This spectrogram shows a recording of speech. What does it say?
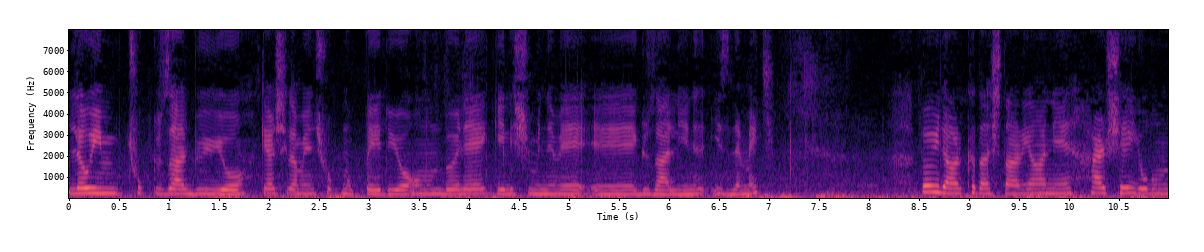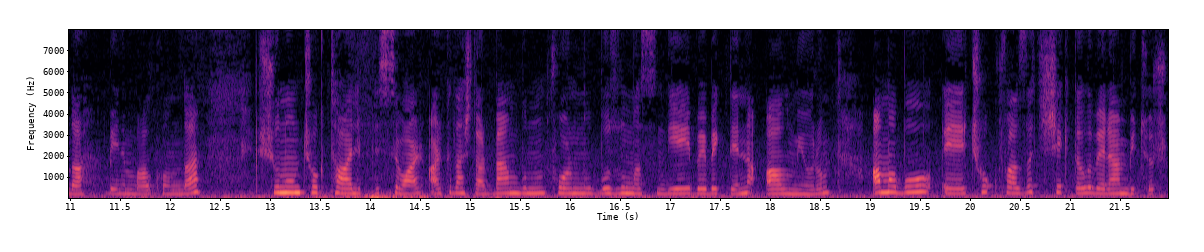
Lavim çok güzel büyüyor. Gerçekten beni çok mutlu ediyor. Onun böyle gelişimini ve e, güzelliğini izlemek. Böyle arkadaşlar yani her şey yolunda benim balkonda. Şunun çok taliplisi var. Arkadaşlar ben bunun formu bozulmasın diye bebeklerini almıyorum. Ama bu e, çok fazla çiçek dalı veren bir tür.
